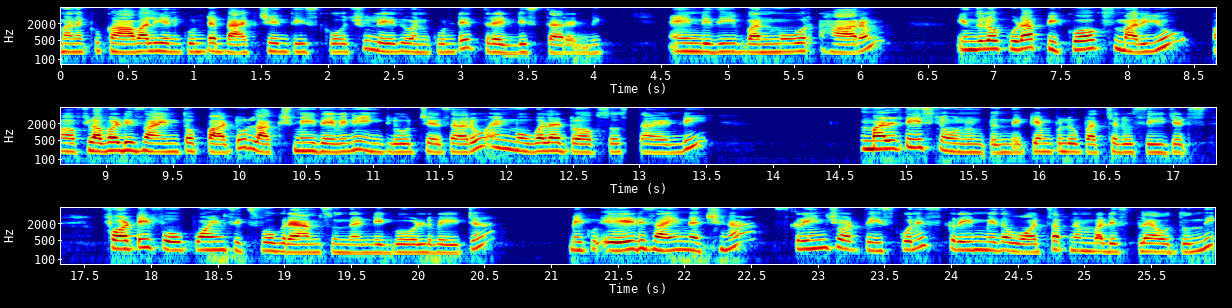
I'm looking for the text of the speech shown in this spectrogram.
మనకు కావాలి అనుకుంటే బ్యాక్ చైన్ తీసుకోవచ్చు. లేదు అనుకుంటే థ్రెడ్ ఇస్తారండి. అండ్ ఇది వన్ మోర్ హారం. ఇందులో కూడా పికాక్స్ మరియు ఫ్లవర్ డిజైన్‌తో పాటు లక్ష్మీదేవిని ఇంక్లూడ్ చేశారు. అండ్ మువ్వల డ్రాప్స్ వస్తాయండి. మల్టీ స్టోన్ ఉంటుంది. కెంపులు, పచ్చలు, సీజెడ్స్ 44.64 గ్రామ్స్ ఉందండి గోల్డ్ వెయిట్. మీకు ఏ డిజైన్ నచ్చినా స్క్రీన్‌షాట్ తీసుకొని స్క్రీన్ మీద వాట్సాప్ నెంబర్ డిస్‌ప్లే అవుతుంది.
